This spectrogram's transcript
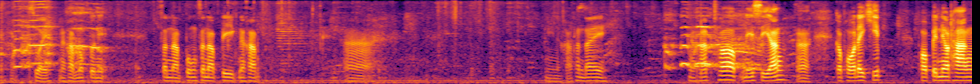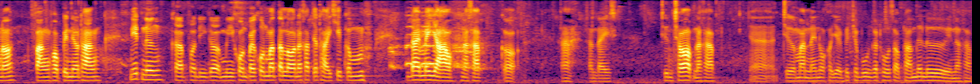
นะครับสวยนะครับนกตัวนี้ สนับปุงสนับปีกนะครับ ท่านใดนะครับ ชอบในเสียงอ่าก็พอได้คลิป พอเป็นแนวทางเนาะฟังพอเป็นแนวทางนิดนึงครับ พอดีก็มีคนไปคนมาตลอดนะครับ จะถ่ายคลิปก็ได้ไม่ยาวนะครับ ก็อ่าท่านใดชื่นชอบนะครับอ่าเจอมันในนกเขาใหญ่เพชรบูรณ์ก็โทรสอบถามได้เลยนะครับ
